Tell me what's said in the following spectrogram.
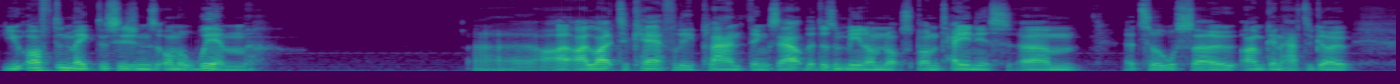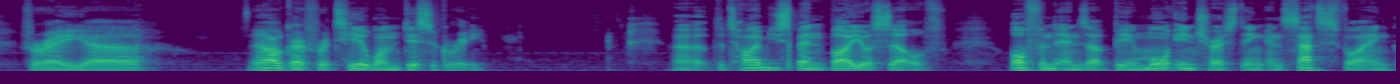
you often make decisions on a whim. Uh, I, I, like to carefully plan things out. That doesn't mean I'm not spontaneous. Um, at all. So I'm going to have to go for a. Uh, I'll go for a tier one disagree. Uh, the time you spend by yourself often ends up being more interesting and satisfying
